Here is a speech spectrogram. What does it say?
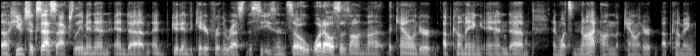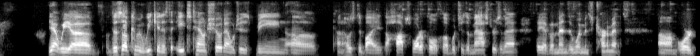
a huge success actually. I mean, and and uh, and good indicator for the rest of the season. So what else is on the, the calendar upcoming, and uh, and what's not on the calendar upcoming? Yeah, we uh, this upcoming weekend is the H Town Showdown, which is being uh, kind of hosted by the Hops Water Polo Club, which is a Masters event. They have a men's and women's tournament, um, or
